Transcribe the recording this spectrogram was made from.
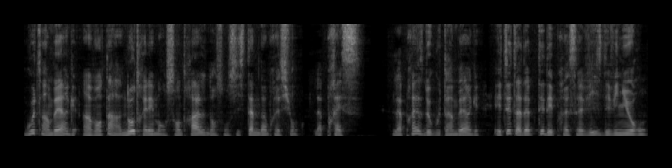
Gutenberg inventa un autre élément central dans son système d'impression, la presse. La presse de Gutenberg était adaptée des presses à vis des vignerons.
